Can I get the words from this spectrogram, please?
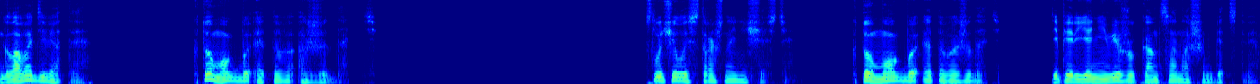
Глава девятая. Кто мог бы этого ожидать? Случилось страшное несчастье. Кто мог бы этого ожидать? Теперь я не вижу конца нашим бедствиям.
